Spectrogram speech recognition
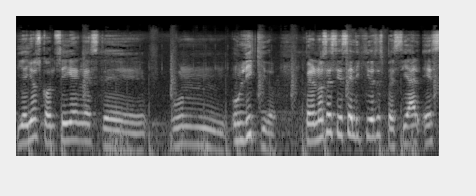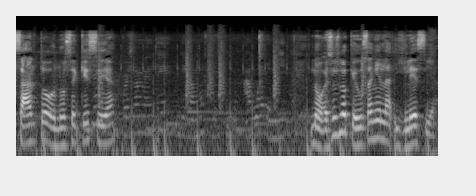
y ellos consiguen, este, un, un líquido. Pero no sé si ese líquido es especial, es santo o no sé qué sea. No, eso es lo que usan en la iglesia,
